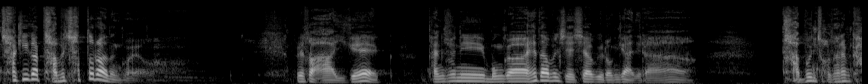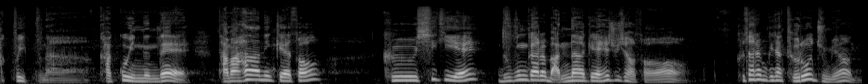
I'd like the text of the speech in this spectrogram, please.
자기가 답을 찾더라는 거예요. 그래서 아 이게 단순히 뭔가 해답을 제시하고 이런 게 아니라 답은 저 사람이 갖고 있구나. 갖고 있는데 다만 하나님께서 그 시기에 누군가를 만나게 해주셔서 그 사람이 그냥 들어주면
